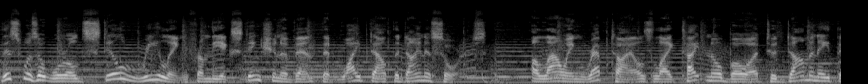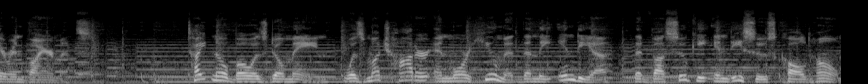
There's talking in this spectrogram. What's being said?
This was a world still reeling from the extinction event that wiped out the dinosaurs, allowing reptiles like Titanoboa to dominate their environments. Titanoboa's domain was much hotter and more humid than the India that Vasuki Indicus called home.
